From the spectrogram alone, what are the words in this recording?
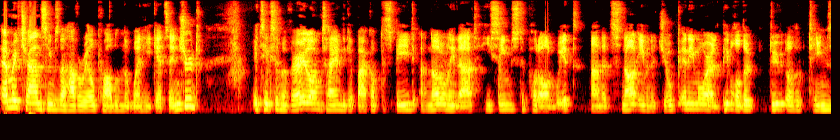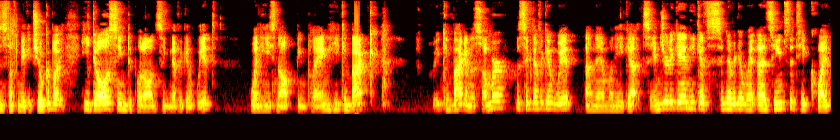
Emre Can seems to have a real problem that when he gets injured, it takes him a very long time to get back up to speed, and not only that, he seems to put on weight, and it's not even a joke anymore. And people other do other teams and stuff make a joke about. It. He does seem to put on significant weight when he's not been playing. He came back, he came back in the summer with significant weight, and then when he gets injured again, he gets significant weight, and it seems to take quite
